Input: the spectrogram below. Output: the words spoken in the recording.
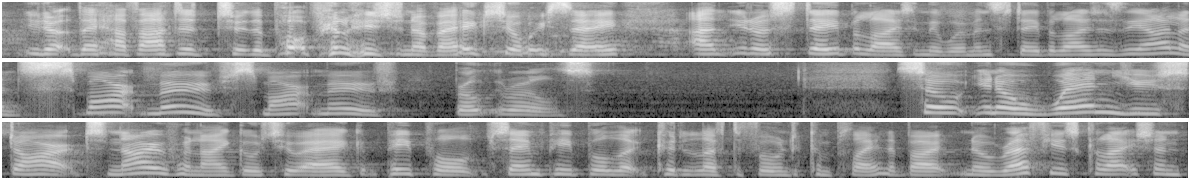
you know, they have added to the population of eggs, shall we say, and you know, stabilising the women stabilises the island. Smart move, smart move broke the rules. So, you know, when you start, now when I go to Eigg, people, same people that couldn't lift the phone to complain about no refuse collection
